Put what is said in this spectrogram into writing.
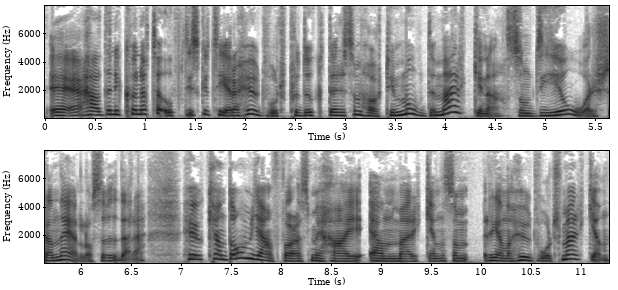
Eh, hade ni kunnat ta upp diskutera hudvårdsprodukter som hör till modemärkena som Dior, Chanel och så vidare. Hur kan de jämföras med high-end-märken som rena hudvårdsmärken?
